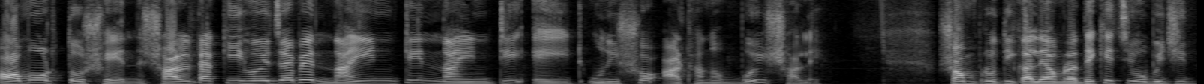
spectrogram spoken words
অমর্ত্য সেন। সালটা কি হয়ে যাবে? নাইনটিন নাইনটি এইট, উনিশশো আটানব্বই সালে। সম্প্রতিকালে আমরা দেখেছি অভিজিৎ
